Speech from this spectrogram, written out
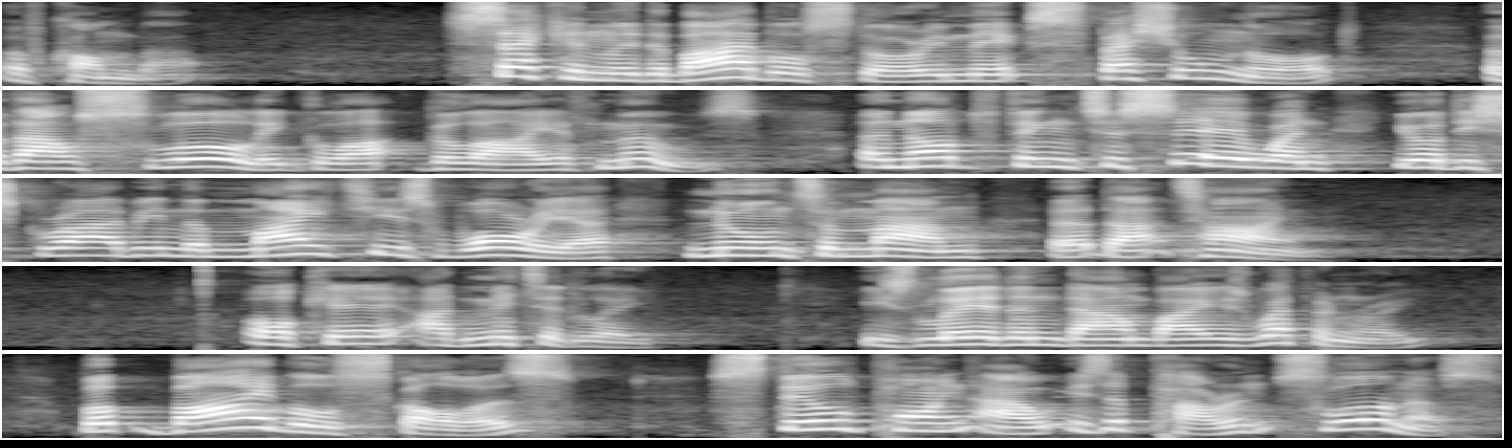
of combat. Secondly, the Bible story makes special note of how slowly Goliath moves. An odd thing to say when you're describing the mightiest warrior known to man at that time. Okay, admittedly, he's laden down by his weaponry. But Bible scholars still point out his apparent slowness.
